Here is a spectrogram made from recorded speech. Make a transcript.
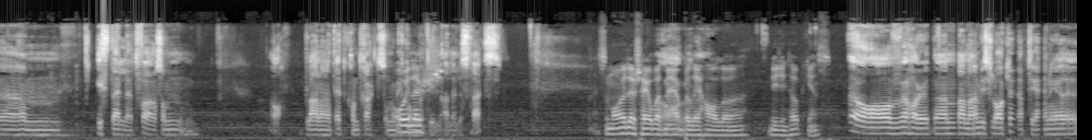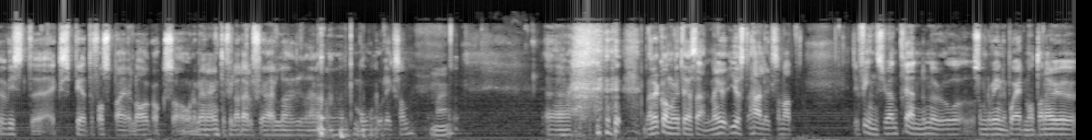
Um, istället för som ja, bland annat ett kontrakt som Oilers. vi kommer till alldeles strax. Som Oilers har jobbat med ja, Eberly Hall och Nugent Hopkins? Ja, vi har ju en annan viss lagkapten i visst eh, ex-Peter Forsberg-lag också. Och då menar jag inte Philadelphia eller äh, Modo liksom. Nej. Eh, men det kommer vi till sen. Men just det här liksom att det finns ju en trend nu och som du var inne på Edmonton är ju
